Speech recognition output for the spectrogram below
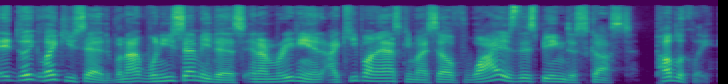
It like like you said when I when you sent me this and I'm reading it, I keep on asking myself, why is this being discussed publicly?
